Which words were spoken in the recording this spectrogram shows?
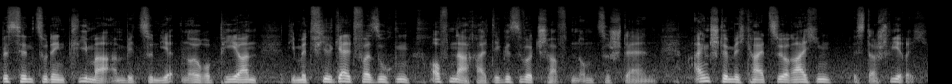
bis hin zu den klimaambitionierten Europäern, die mit viel Geld versuchen, auf nachhaltiges Wirtschaften umzustellen. Einstimmigkeit zu erreichen, ist da schwierig.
